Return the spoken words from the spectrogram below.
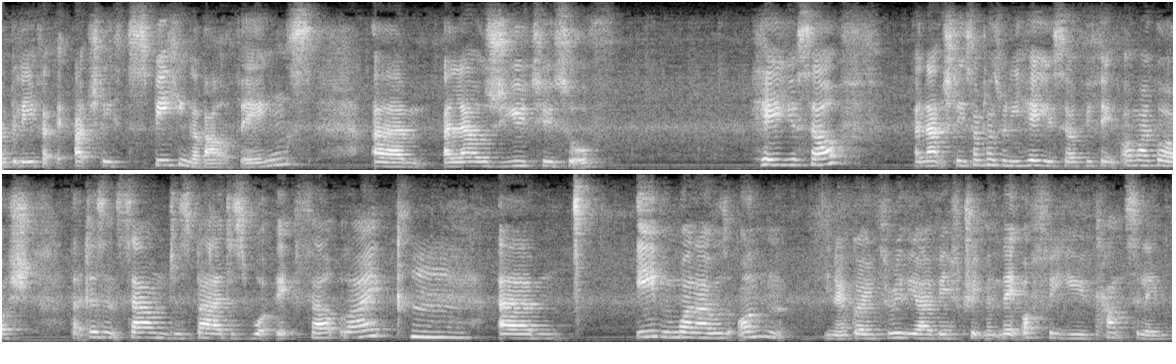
I believe that actually speaking about things um, allows you to sort of hear yourself. And actually sometimes when you hear yourself you think oh my gosh that doesn't sound as bad as what it felt like. Um, even when i was on you know going through the ivf treatment they offer you counselling.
